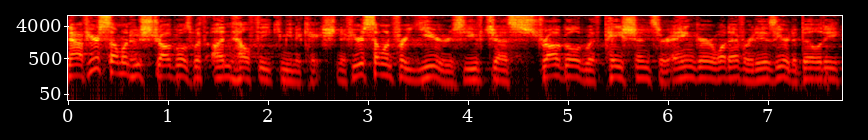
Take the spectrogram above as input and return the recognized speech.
Now, if you're someone who struggles with unhealthy communication, if you're someone for years you've just struggled with patience or anger, whatever it is, irritability,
